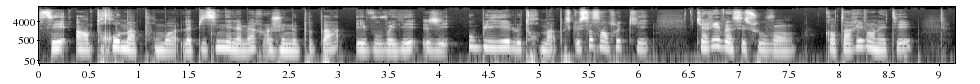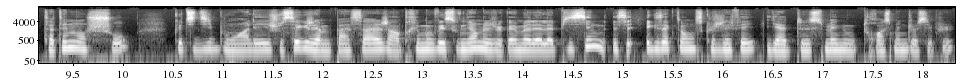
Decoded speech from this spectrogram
c'est un trauma pour moi. La piscine et la mer, je ne peux pas. Et vous voyez, j'ai oublié le trauma. Parce que ça, c'est un truc qui, qui arrive assez souvent. Quand t'arrives en été, t'as tellement chaud que tu dis bon allez, je sais que j'aime pas ça, j'ai un très mauvais souvenir, mais je vais quand même aller à la piscine. Et c'est exactement ce que j'ai fait il y a deux semaines ou trois semaines, je sais plus.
